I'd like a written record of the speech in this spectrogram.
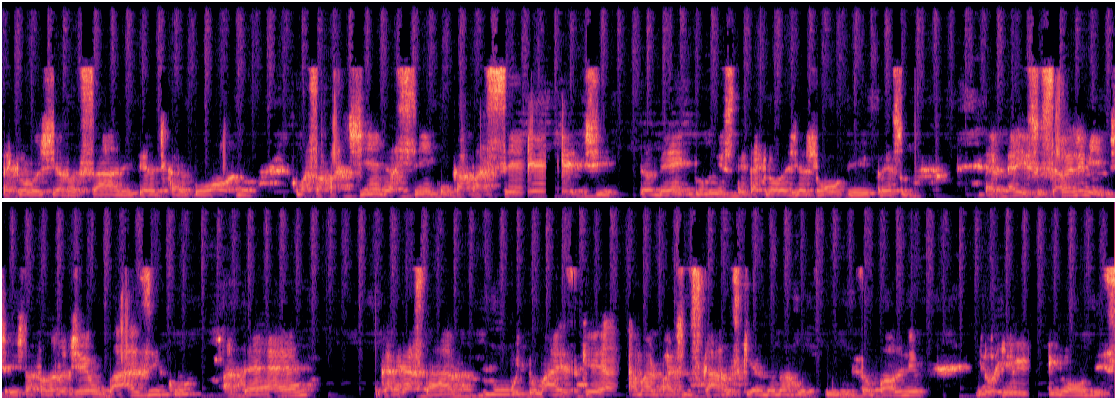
tecnologia avançada, inteira de carbono, com uma sapatilha assim, com capacete também, tudo isso tem tecnologia junto e preço. É, é isso, o céu é limite. A gente está falando de um básico até o cara gastar muito mais do que a maior parte dos carros que andam na rua em São Paulo e no Rio e em Londres.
